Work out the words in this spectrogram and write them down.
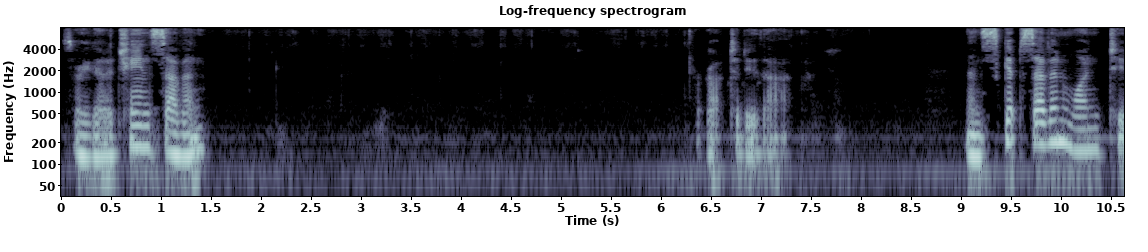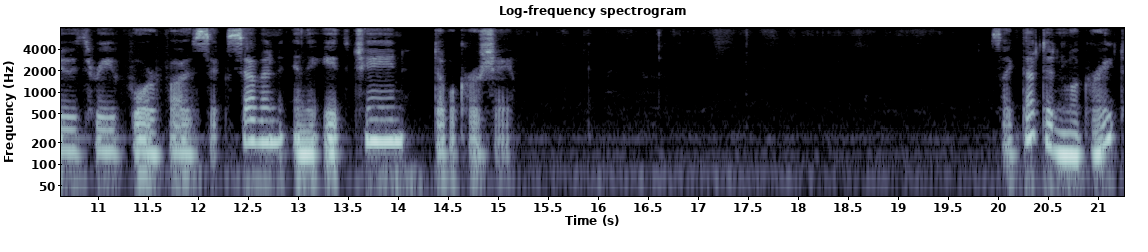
So you got a chain seven. Forgot to do that. Then skip seven, one, two, three, four, five, six, seven in the eighth chain, double crochet. Like that didn't look right.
